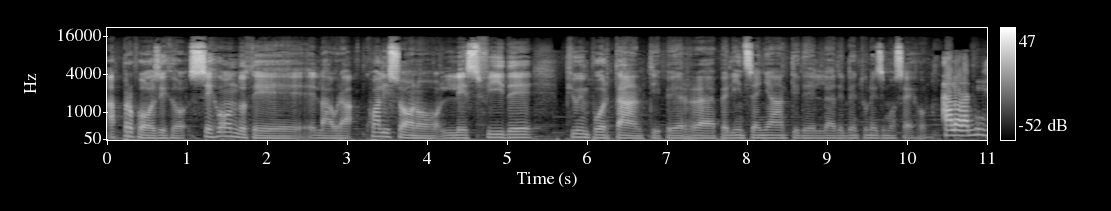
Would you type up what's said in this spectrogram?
A proposito, secondo te Laura, quali sono le sfide più importanti per, per gli insegnanti del, del, XXI secolo? Allora, di,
